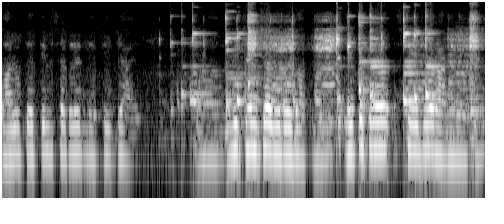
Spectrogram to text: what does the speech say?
तालुक्यातील सगळे नेते जे आहेत अं, विरोधात एकत्र स्टेजवर आणले होते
